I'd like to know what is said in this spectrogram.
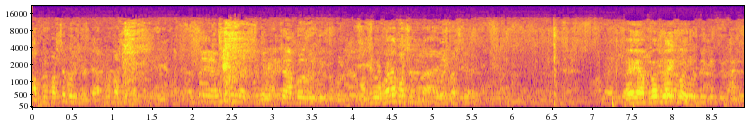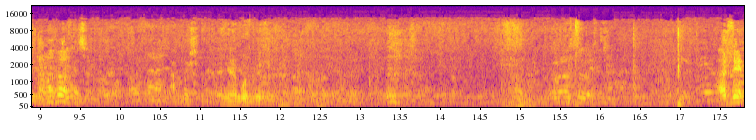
আপনার পাশে বসবেন আপনার পাশে বসবেন আপাতত দিকে আপনি ওখানে বসেন না এই আব্বাস ভাই কই? এখানে বসবে আসেন।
